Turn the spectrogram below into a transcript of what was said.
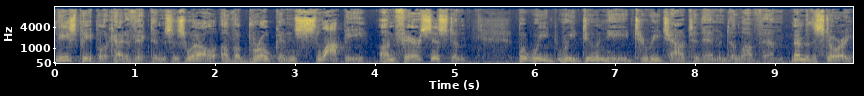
these people are kind of victims as well of a broken, sloppy, unfair system. But we, we do need to reach out to them and to love them. Remember the story?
